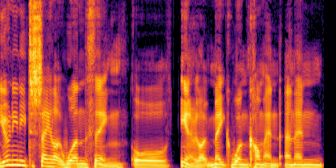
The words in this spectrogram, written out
you only need to say like one thing or, you know, like make one comment and then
